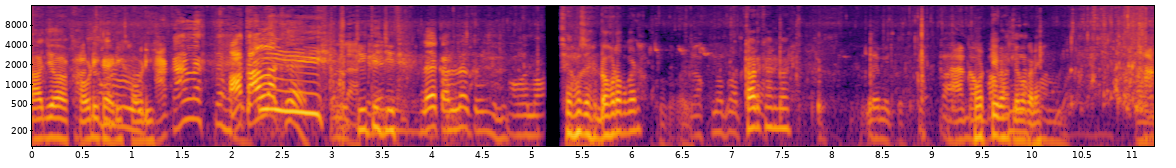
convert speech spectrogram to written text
આ જો ખવડી કાઢી ખવડી. આ કાલ લાગશે જીતી જીત. લે કાલ લે છે હું છે? ડોકડો પકડ. કાઢ કાઢ કાઢ. મોટી માછલી પકડે. હા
